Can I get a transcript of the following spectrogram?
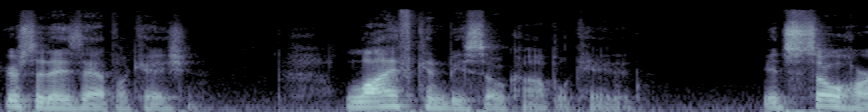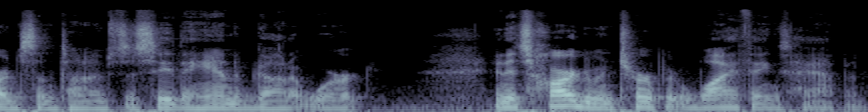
Here's today's application. Life can be so complicated. It's so hard sometimes to see the hand of God at work, and it's hard to interpret why things happen.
